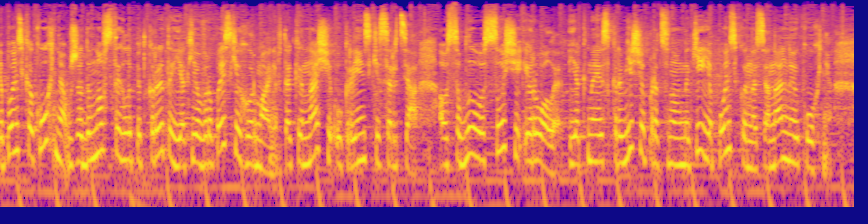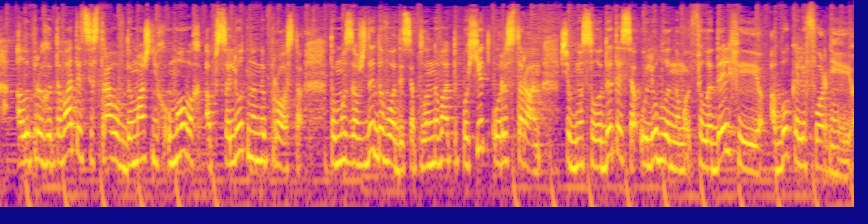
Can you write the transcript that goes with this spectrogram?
Японська кухня вже давно встигла підкрити як європейських гурманів, так і наші українські серця, а особливо суші і роли, як найяскравіші представники японської національної кухні. Але приготувати ці страви в домашніх умовах абсолютно непросто, тому завжди доводиться планувати похід у ресторан, щоб насолодитися улюбленими Філадельфією або Каліфорнією.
